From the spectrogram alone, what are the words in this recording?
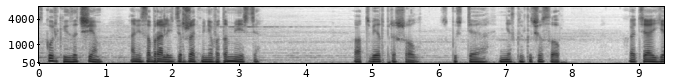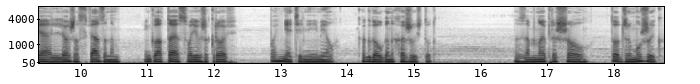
Сколько и зачем они собрались держать меня в этом месте? Ответ пришел спустя несколько часов. Хотя я, лежа связанным и глотая свою же кровь, понятия не имел, как долго нахожусь тут. За мной пришел тот же мужик.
